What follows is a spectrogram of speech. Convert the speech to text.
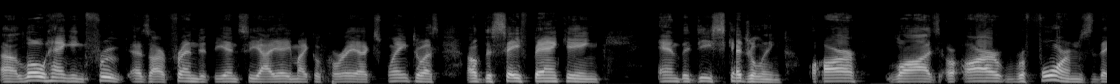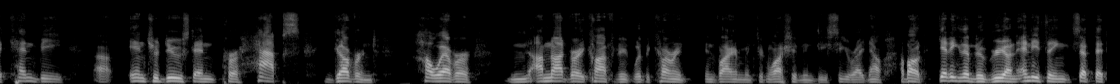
uh, low hanging fruit, as our friend at the NCIA, Michael Correia, explained to us, of the safe banking and the descheduling are laws or are reforms that can be uh, introduced and perhaps governed. However, I'm not very confident with the current environment in Washington, D.C. right now about getting them to agree on anything except that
